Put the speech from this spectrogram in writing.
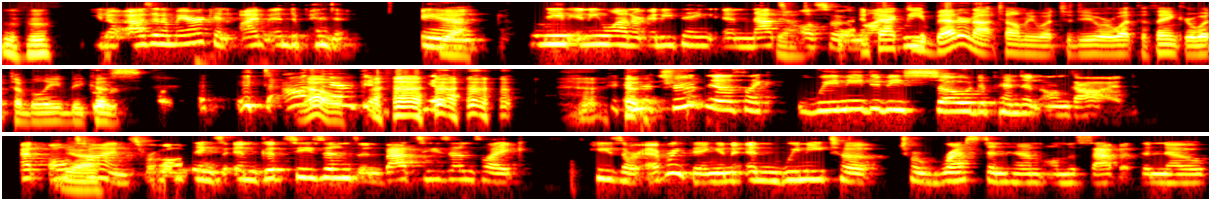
mm-hmm. you know as an American I'm independent and yeah need anyone or anything, and that's yeah. also in fact. We, you better not tell me what to do or what to think or what to believe because it's no. Yeah. And the truth is, like, we need to be so dependent on God at all yeah. times for all things, in good seasons and bad seasons. Like, He's our everything, and and we need to to rest in Him on the Sabbath and know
